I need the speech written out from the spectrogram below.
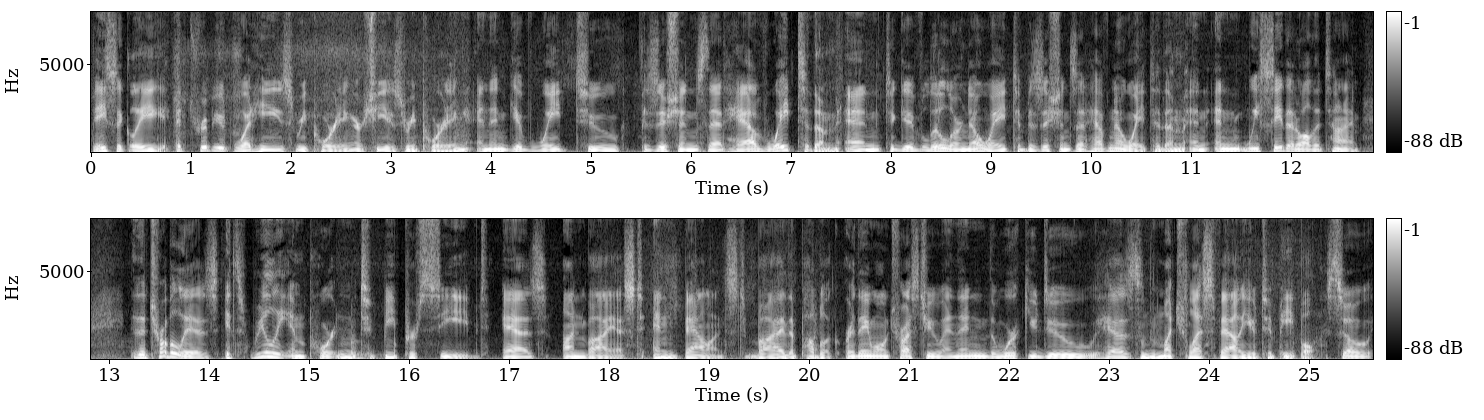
basically attribute what he's reporting or she is reporting, and then give weight to positions that have weight to them and to give little or no weight to positions that have no weight to them. And, and we see that all the time. The trouble is, it's really important to be perceived as unbiased and balanced by the public, or they won't trust you, and then the work you do has much less value to people. So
